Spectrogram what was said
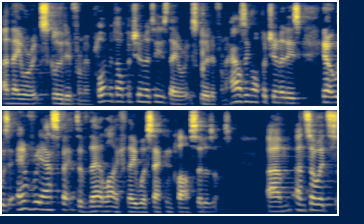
and they were excluded from employment opportunities. They were excluded from housing opportunities. You know it was every aspect of their life they were second class citizens. Um, and so it's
